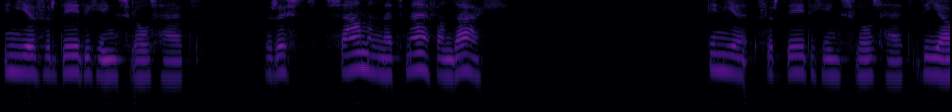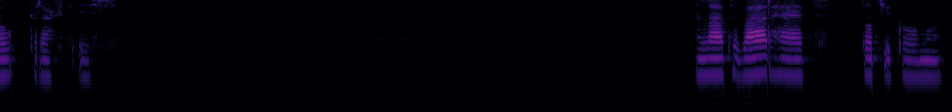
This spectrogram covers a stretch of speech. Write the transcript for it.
in je verdedigingsloosheid. Rust samen met mij vandaag in je verdedigingsloosheid die jouw kracht is. En laat de waarheid tot je komen.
